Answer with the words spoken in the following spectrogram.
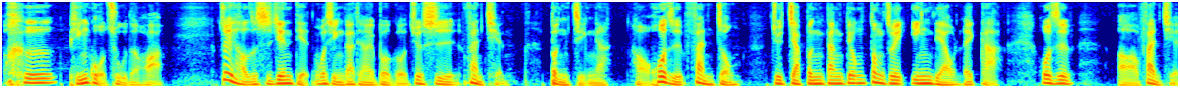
喝苹果醋的话，最好的时间点，我请大家报告，就是饭前、饭前啊，好，或者饭中，就加饭当中当作饮料来嘎，或是啊饭前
